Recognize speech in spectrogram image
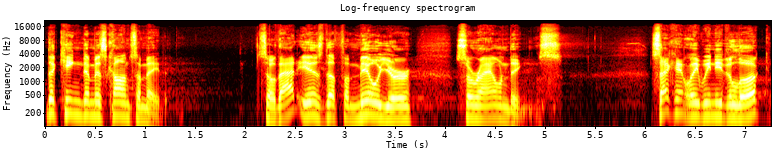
the kingdom is consummated. So that is the familiar surroundings. Secondly, we need to look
